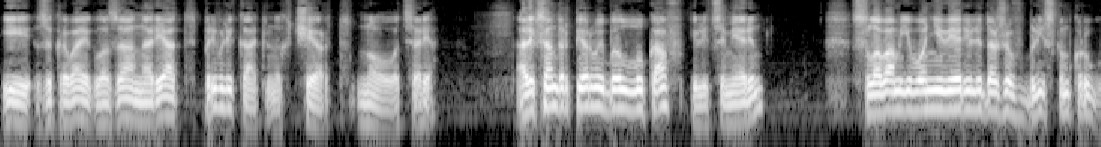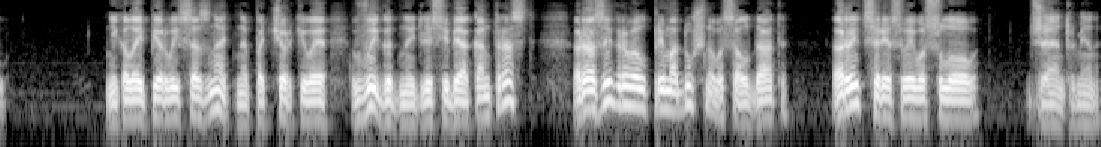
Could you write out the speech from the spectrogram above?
и закрывая глаза на ряд привлекательных черт нового царя. Александр I был лукав и лицемерен. Словам его не верили даже в близком кругу. Николай I, сознательно подчеркивая выгодный для себя контраст, разыгрывал прямодушного солдата, рыцаря своего слова, джентльмена.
